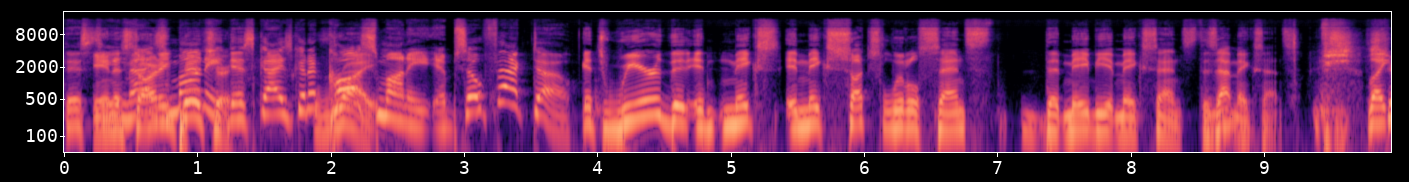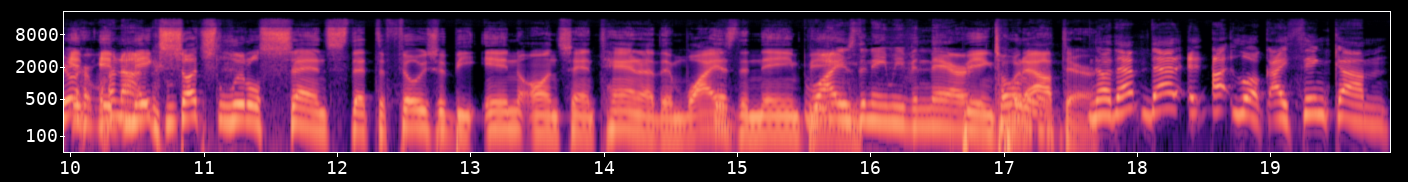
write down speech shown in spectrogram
This in a starting money. pitcher. This guy's going to cost Right. money ipso facto. it's weird that it makes it makes such little sense that maybe it makes sense. Does that make sense? Like Sure, it, it makes such little sense that the Phillies would be in on Santana. Then why is the name being Why is the name even there? being put out there? No, that that I, look. I think um,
